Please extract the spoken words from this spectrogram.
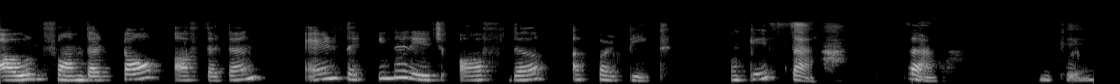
out from the top of the tongue and the inner edge of the upper teeth. Okay. Sa. Sa. Okay.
